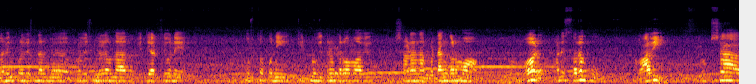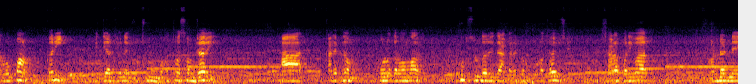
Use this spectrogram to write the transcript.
નવીન પ્રવેશનાર પ્રવેશ મેળવનાર વિદ્યાર્થીઓને પુસ્તકોની કીટનું વિતરણ કરવામાં આવ્યું. શાળાના પટાંગણમાં વડ અને સરગવું વાવી વૃક્ષારોપણ કરી વિદ્યાર્થીઓને વૃક્ષનું મહત્ત્વ સમજાવી આ કાર્યક્રમ પૂર્ણ કરવામાં આવ્યો. ખૂબ સુંદર રીતે આ કાર્યક્રમ પૂર્ણ થયો છે. શાળા પરિવાર, મંડળને,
